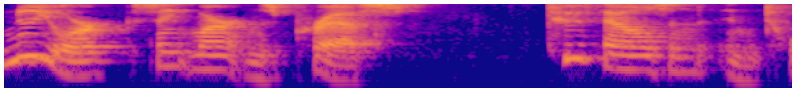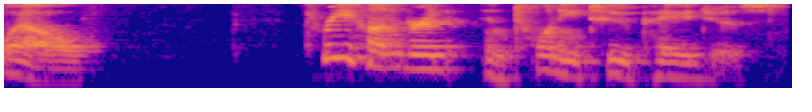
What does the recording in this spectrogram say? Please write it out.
New York, St. Martin's Press, 2012, 322 pages.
